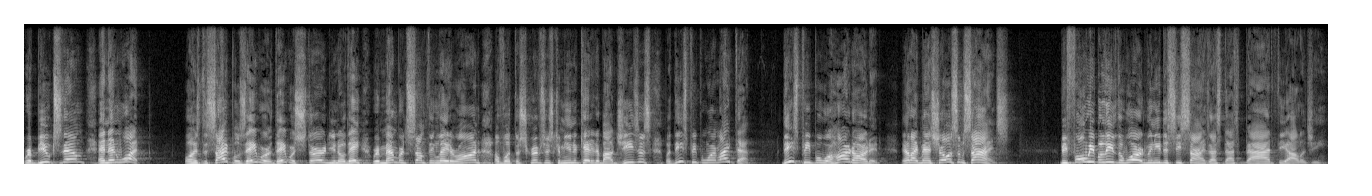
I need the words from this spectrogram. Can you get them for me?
rebukes them, and then what? Well, his disciples, they were, they were stirred. You know, they remembered something later on of what the scriptures communicated about Jesus, but these people weren't like that. These people were hard hearted. They're like, man, show us some signs. Before we believe the word, we need to see signs. That's, that's bad theology.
